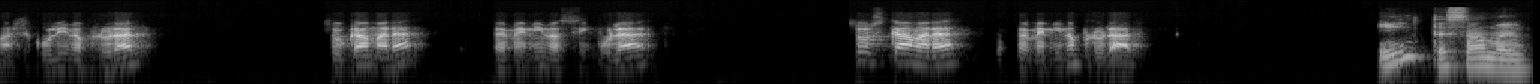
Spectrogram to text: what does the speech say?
masculino plural. Su cámara, femenino singular. Sus cámaras, femenino plural. І те саме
